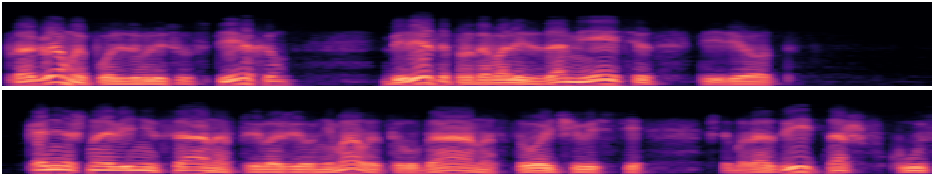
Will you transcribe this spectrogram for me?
Программы пользовались успехом, билеты продавались за месяц вперед. Конечно, Венецианов приложил немало труда, настойчивости, чтобы развить наш вкус,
